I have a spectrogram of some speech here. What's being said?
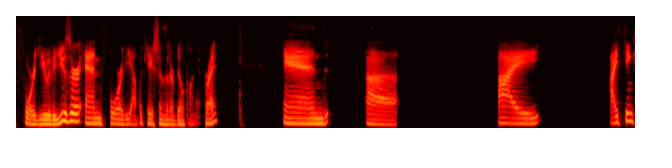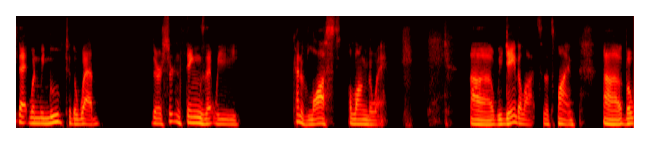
for you, the user, and for the applications that are built on it, right? And uh, I I think that when we move to the web, there are certain things that we kind of lost along the way. Uh, we gained a lot, so that's fine, uh, but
